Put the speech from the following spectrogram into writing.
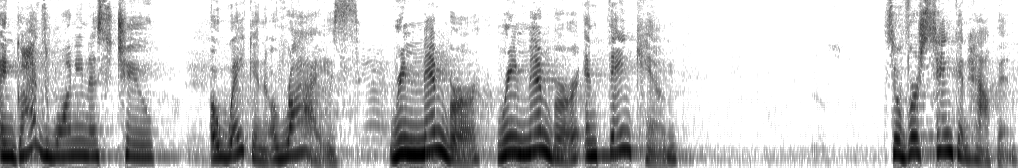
And God's wanting us to awaken, arise, remember, remember, and thank Him. So verse 10 can happen.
